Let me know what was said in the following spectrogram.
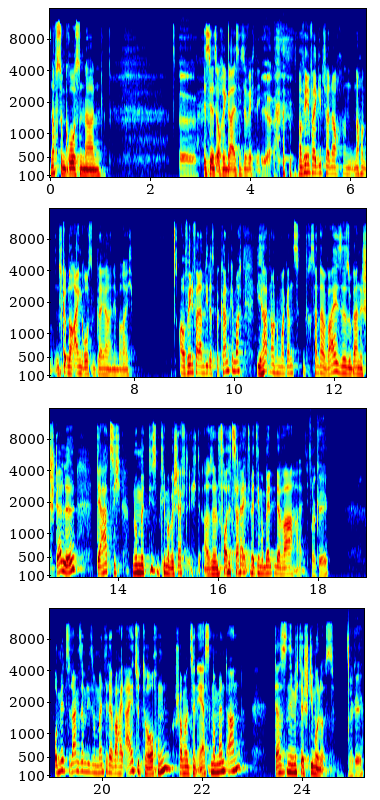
noch so einen großen Laden. Äh, ist jetzt auch egal, ist nicht so wichtig. Ja. auf jeden Fall gibt's halt noch, noch ich glaube, noch einen großen Player in dem Bereich. Auf jeden Fall haben die das bekannt gemacht. Die hatten auch nochmal ganz interessanterweise sogar eine Stelle, der hat sich nur mit diesem Thema beschäftigt. Also in Vollzeit mit den Momenten der Wahrheit. Okay. Um jetzt so langsam in diese Momente der Wahrheit einzutauchen, schauen wir uns den ersten Moment an. Das ist nämlich der Stimulus. Okay.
